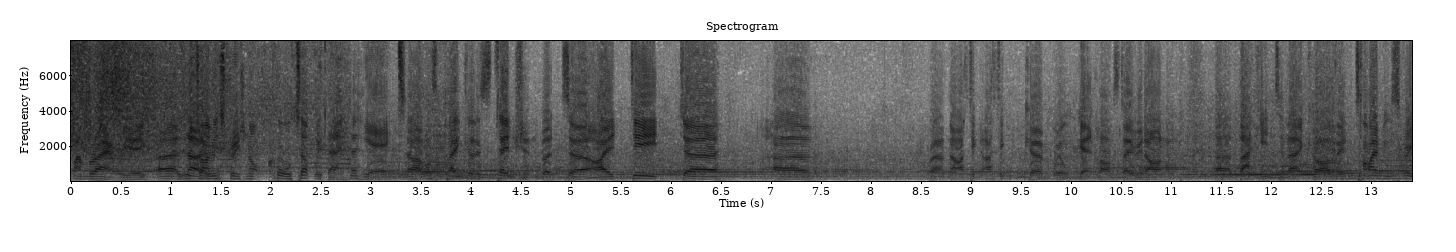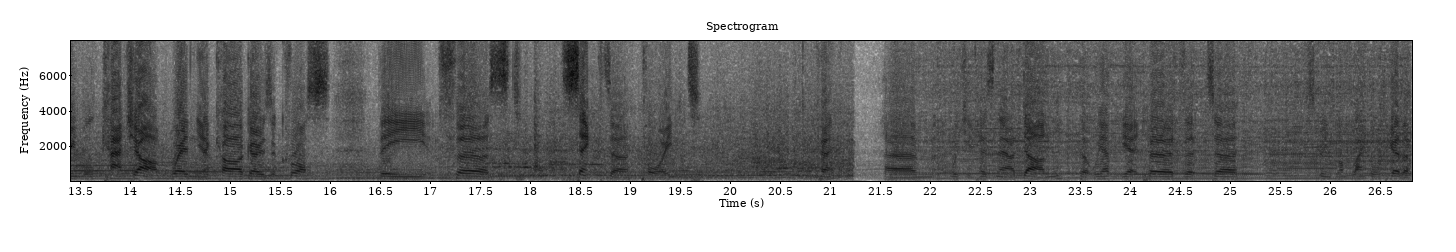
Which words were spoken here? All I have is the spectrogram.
clamber out, were you? Uh, no. The timing screen's not caught up with that yet. no, I wasn't paying close attention, but uh, I did. Uh, uh, well, no, I think I think um, we'll get Lance David Arnold uh, back into that car. The timing screen will catch up when yeah. the car goes across the first sector point. Okay. Um, which it has now done, but we haven't yet heard that. Uh, screen's gone blank altogether.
